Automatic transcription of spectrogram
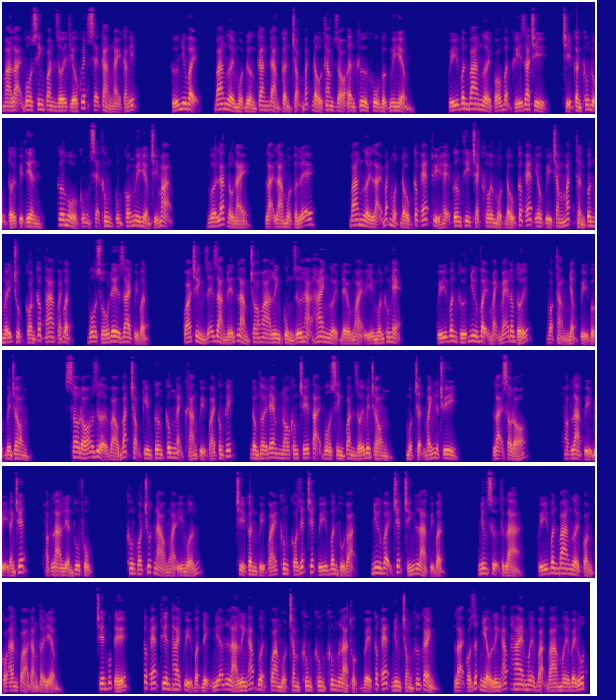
Mà lại vô sinh quan giới thiếu khuyết sẽ càng ngày càng ít. Cứ như vậy, ba người một đường can đảm cẩn trọng bắt đầu thăm dò ân khư khu vực nguy hiểm. Quý vân ba người có vận khí gia trì chỉ cần không đụng tới quỷ tiên cơ hồ cũng sẽ không cũng có nguy hiểm chí mạng vừa lắc đầu này lại là một tuần lễ ba người lại bắt một đầu cấp S thủy hệ cương thi trạch khôi một đầu cấp S yêu quỷ trăm mắt thần quân mấy chục con cấp A quái vật, vô số đê giai quỷ vật. Quá trình dễ dàng đến làm cho Hoa Linh cùng Dư Hạ hai người đều ngoài ý muốn không nhẹ. Quý Vân cứ như vậy mạnh mẽ đâm tới, vọt thẳng nhập quỷ vực bên trong. Sau đó dựa vào bắt trọng kim cương công ngạnh kháng quỷ quái công kích, đồng thời đem nó khống chế tại vô sinh quan giới bên trong, một trận mãnh liệt truy. Lại sau đó, hoặc là quỷ bị đánh chết, hoặc là liền thu phục. Không có chút nào ngoài ý muốn. Chỉ cần quỷ quái không có giết chết Quý Vân thủ đoạn, như vậy chết chính là quỷ vật. Nhưng sự thực là, quý vân ba người còn có ăn quả đáng thời điểm trên quốc tế cấp S thiên thai quỷ vật định nghĩa là linh áp vượt qua một trăm không không không là thuộc về cấp S nhưng trong khư cảnh lại có rất nhiều linh áp hai mươi vạn ba mươi bê đút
